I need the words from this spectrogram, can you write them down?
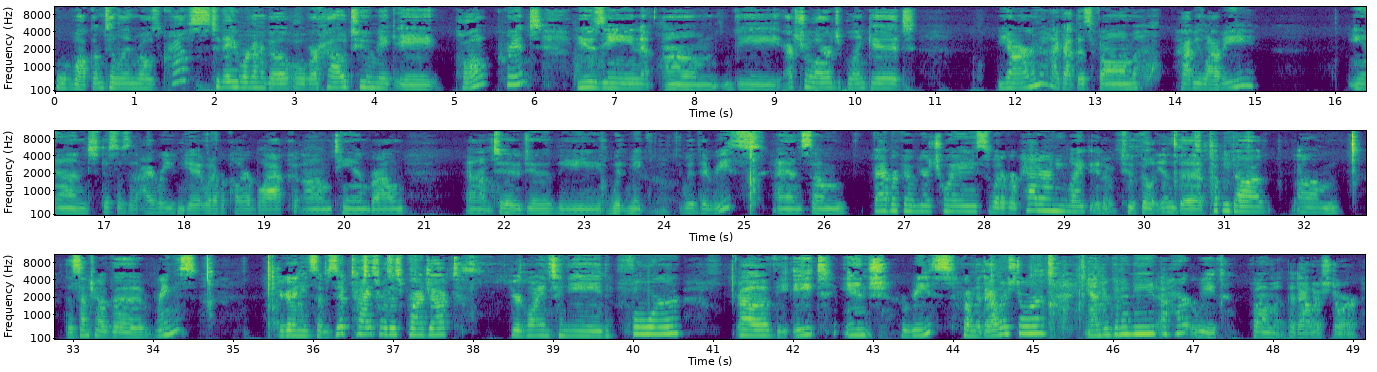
Welcome to Lynn Rose Crafts. Today we're going to go over how to make a paw print using um, the extra large blanket yarn. I got this from Hobby Lobby and this is an ivory. You can get whatever color, black, um, tan, brown, um, to do the with make with the wreaths and some fabric of your choice, whatever pattern you like to fill in the puppy dog, um, the center of the rings. You're going to need some zip ties for this project. You're going to need four of the eight inch wreaths from the dollar store and you're going to need a heart wreath from the dollar store.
